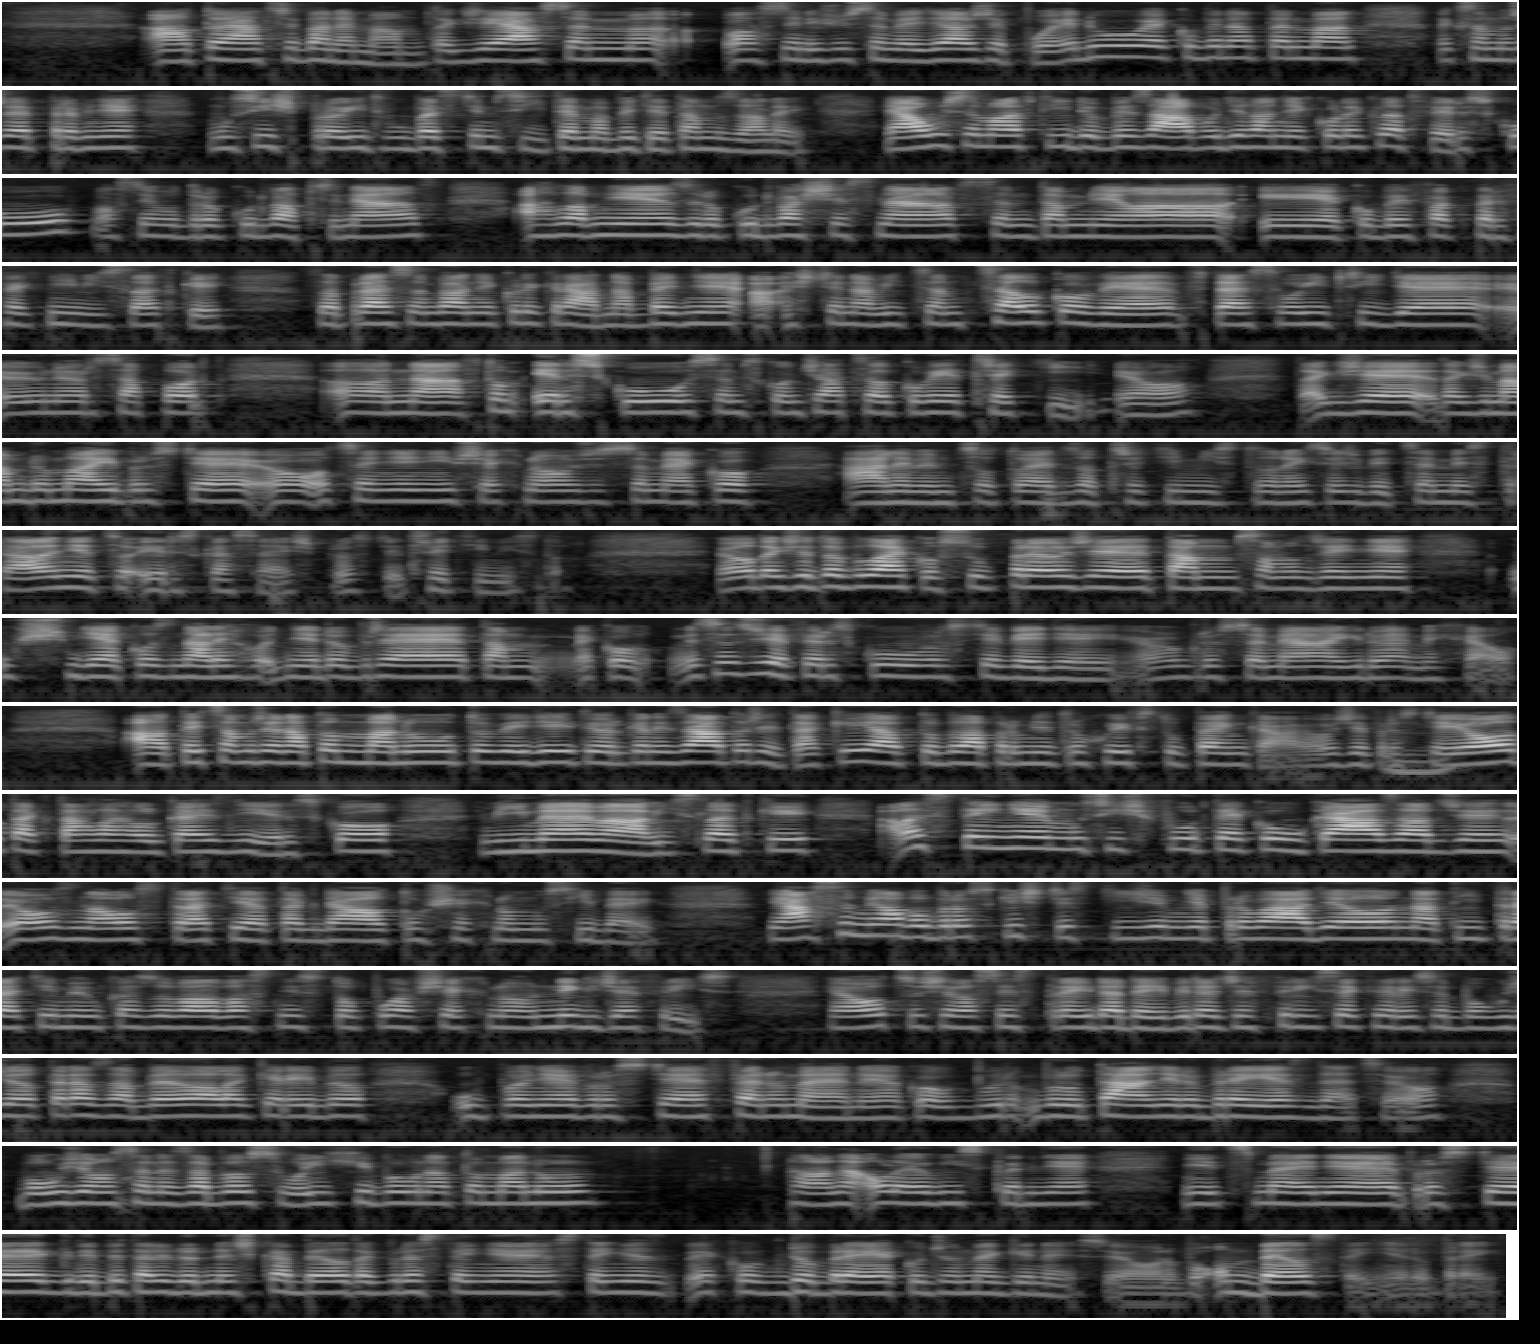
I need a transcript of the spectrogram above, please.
A to já třeba nemám. Takže já jsem vlastně, když už jsem věděla, že pojedu jakoby na ten man, tak samozřejmě prvně musíš projít vůbec tím sítem, aby tě tam vzali. Já už jsem ale v té době závodila několik let v Irsku, vlastně od roku 2013 a hlavně z roku 2016 jsem tam měla i jakoby fakt perfektní výsledky. Zaprvé jsem byla několikrát na bedně a ještě navíc jsem celkově v té svojí třídě junior support eh, na, v tom Irsku jsem skončila celkově třetí, jo. Takže, takže mám doma i prostě jo, ocenění všechno, že jsem jako, já nevím, co to je za třetí místo, nejseš vicemistr, ale něco Irska seš, prostě třetí místo. Jo, takže to bylo jako super, že tam samozřejmě už mě jako znali hodně dobře, tam jako, myslím si, že v Irsku prostě vědějí, kdo jsem já a kdo je Michal. A teď samozřejmě na tom Manu to vědějí ty organizátoři taky a to byla pro mě trochu i vstupenka, jo? že prostě mhm. jo, tak tahle holka jezdí Irsko, víme, má výsledky, ale stejně musíš furt jako ukázat, že jo, znalost ztratí a tak dál, to všechno musí být. Já jsem měla obrovský štěstí, že mě prováděl na té trati, mi ukazoval vlastně stopu a všechno Nick Jeffries, jo, což je vlastně strejda Davida Jeffriese, který se bohužel teda zabil, ale který byl úplně prostě fenomén, jako brutálně dobrý jezdec, jo. Bohužel on se nezabil svojí chybou na tom ale na olejový skvrně, nicméně prostě kdyby tady do dneška byl, tak bude stejně, stejně jako dobrý jako John McGuinness, jo, nebo on byl stejně dobrý.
